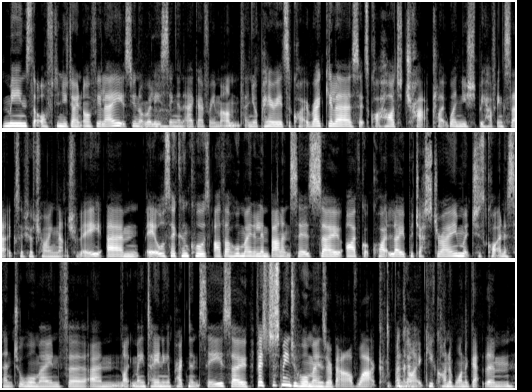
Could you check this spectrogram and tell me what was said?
means that often you don't ovulate, so you're not releasing an egg every month, and your periods are quite irregular, so it's quite hard to track like when you should be having sex if you're trying naturally. Um, it also can cause other hormonal imbalances. So I've got quite low progesterone, which is quite an essential hormone for um, like maintaining a pregnancy. So this just means your hormones are a bit out of whack, and Okay. like you kind of want to get them.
